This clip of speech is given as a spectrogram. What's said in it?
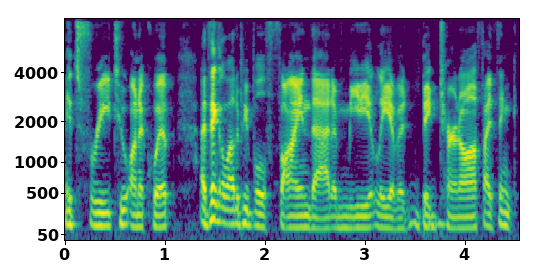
it's free to unequip. I think a lot of people find that immediately of a big turnoff. I think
